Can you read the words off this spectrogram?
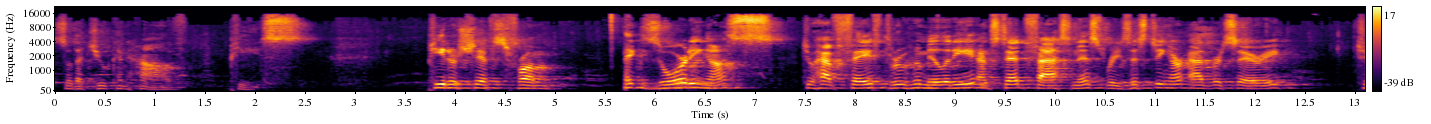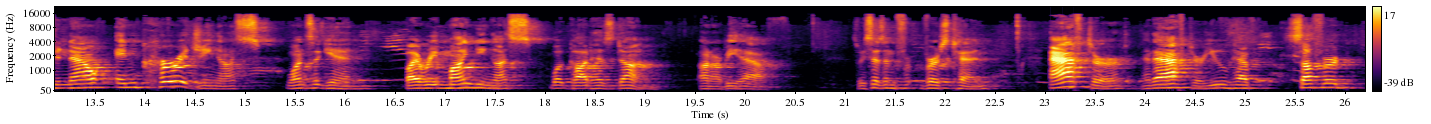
so that you can have peace. Peter shifts from exhorting us to have faith through humility and steadfastness, resisting our adversary, to now encouraging us once again by reminding us what God has done on our behalf. So he says in verse 10 after and after you have suffered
